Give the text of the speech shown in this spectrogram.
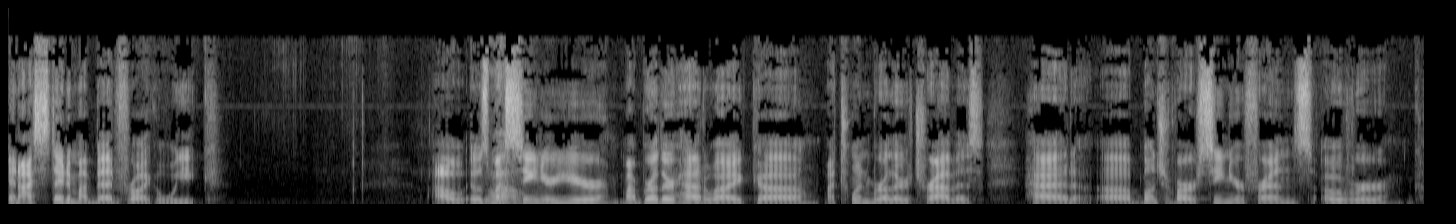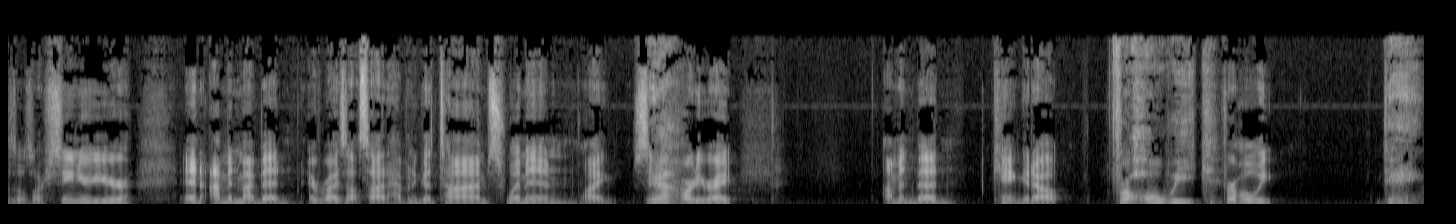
and I stayed in my bed for like a week. I, it was my senior year. My brother had like uh, my twin brother Travis had a bunch of our senior friends over because it was our senior year, and I'm in my bed. Everybody's outside having a good time, swimming, like senior Yeah. party, right? I'm in bed, can't get out For a whole week. for a whole week. Dang.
